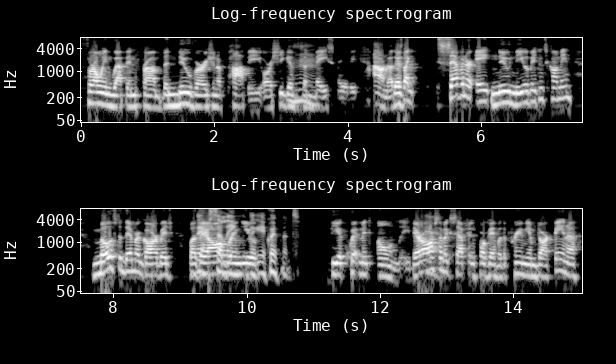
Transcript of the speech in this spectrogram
throwing weapon from the new version of Poppy, or she gives the Mhm. mace. Maybe I don't know. There's like seven or eight new Neo Visions coming. Most of them are garbage, but they, They're all selling bring you the equipment. the equipment only. There are Yeah. some exceptions. For example, the premium Dark Fina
